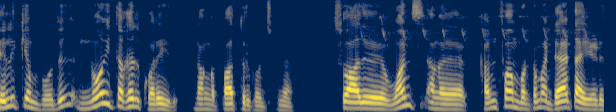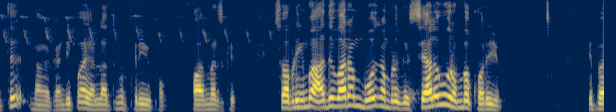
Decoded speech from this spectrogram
தெளிக்கும் போது நோய் தகவல் குறையுது. நாங்கள் பார்த்துருக்கோம் வச்சுக்கோங்க ஸோ அது ஒன்ஸ் நாங்கள் கன்ஃபார்ம் பண்ணிட்டோமா டேட்டா எடுத்து நாங்கள் கண்டிப்பாக எல்லாத்துக்கும் தெரிவிப்போம் ஃபார்மர்ஸ்க்கு ஸோ அப்படிங்கும்போது அது வரும்போது நம்மளுக்கு செலவும் ரொம்ப குறையும். இப்போ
